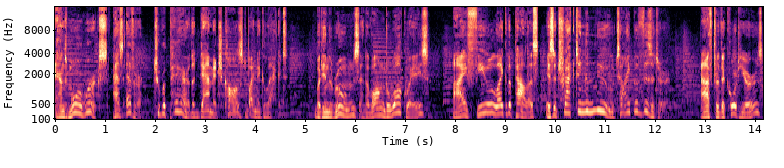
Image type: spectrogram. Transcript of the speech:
And more works, as ever, to repair the damage caused by neglect. But in the rooms and along the walkways, I feel like the palace is attracting a new type of visitor. After the courtiers,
